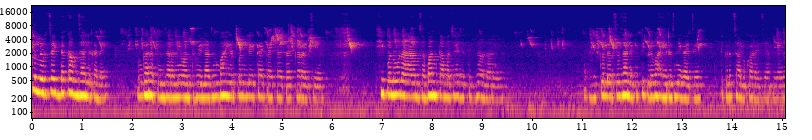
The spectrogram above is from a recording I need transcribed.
कलरचं एकदा काम झालं का नाही? घरातून जरा निवांत होईल. अजून बाहेर पण लय काय काय काय काय करायचं आहे ही पण उन्हाळा आमचा बांधकामाच्या ह्याच्यातच जाणार आहे. आता हे कलरचं झालं की तिकडं बाहेरच निघायचं आहे तिकडं चालू करायचं आहे आपल्याला.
